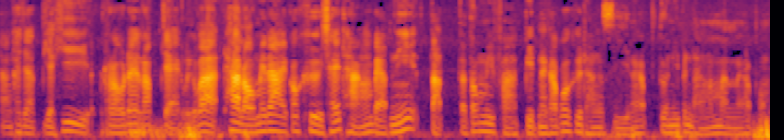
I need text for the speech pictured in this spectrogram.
ถังขยะเปียกที่เราได้รับแจกหรือว่าถ้าเราไม่ได้ก็คือใช้ถังแบบนี้ตัดแต่ต้องมีฝาปิดนะครับ ก็คือถังสีนะครับ ตัวนี้เป็นถังน้ำมันนะครับผม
